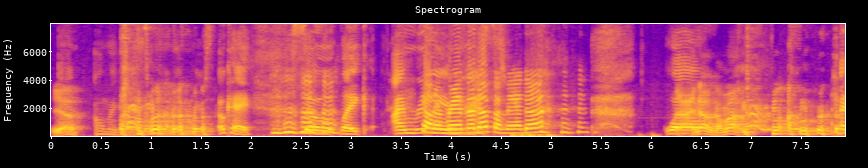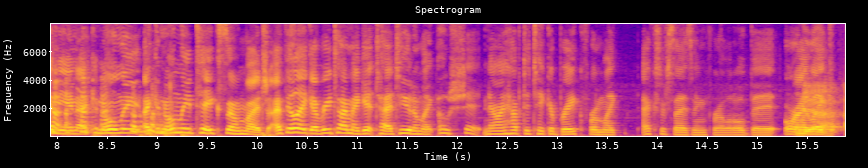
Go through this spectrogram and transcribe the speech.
Yeah. And- oh my god. it's taken me years. Okay, so like I'm really Gotta ramp it up. Amanda. Well, I know. Come on. I mean, I can only I can only take so much. I feel like every time I get tattooed, I'm like, oh shit, now I have to take a break from like exercising for a little bit, or I yeah, like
